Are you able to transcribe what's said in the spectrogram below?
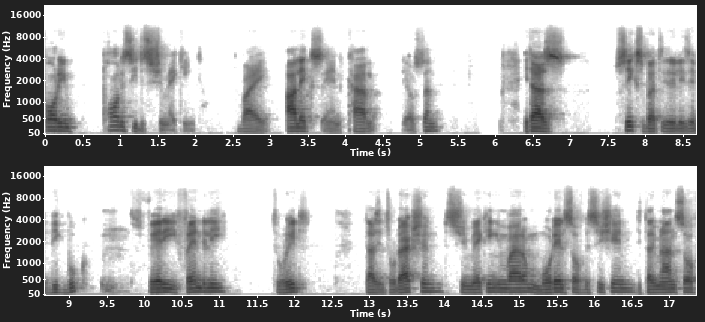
Foreign Policy Decision Making by Alex and Carl Nielsen. It has six, but it really is a big book. It's very friendly to read. Has introduction, decision making environment, models of decision, determinants of,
